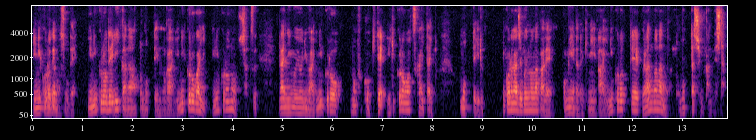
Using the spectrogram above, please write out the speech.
ユニクロでもそうで、ユニクロでいいかなと思っているのが、ユニクロがいい。ユニクロのシャツ、ランニング用にはユニクロの服を着てユニクロを使いたいと思っている。これが自分の中でこう見えたときに、あ、ユニクロってブランドなんだと思った瞬間でした。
